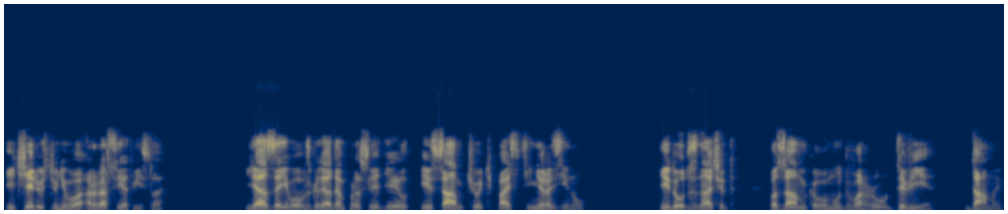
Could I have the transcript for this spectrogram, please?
И челюсть у него раз и отвисла. Я за его взглядом проследил и сам чуть пасть не разинул. Идут, значит, по замковому двору две дамы.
